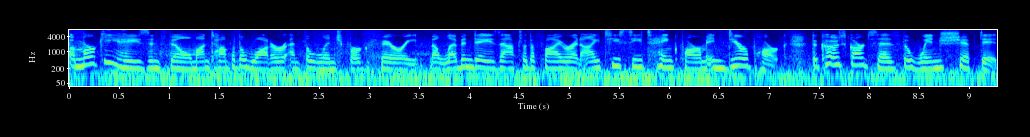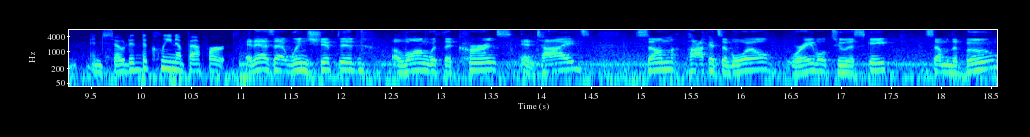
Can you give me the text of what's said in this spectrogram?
A murky haze and film on top of the water at the Lynchburg Ferry. 11 days after the fire at ITC Tank Farm in Deer Park, the Coast Guard says the wind shifted, and so did the cleanup efforts. And as that wind shifted, along with the currents and tides, some pockets of oil were able to escape some of the boom.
